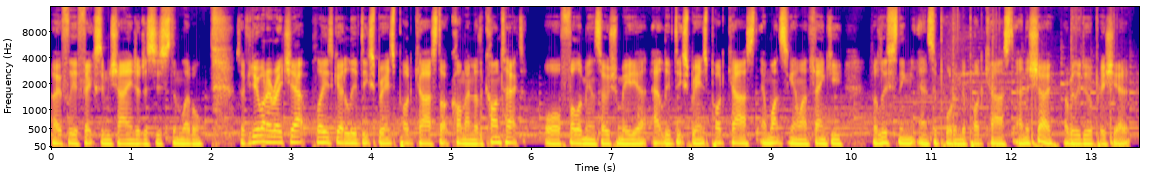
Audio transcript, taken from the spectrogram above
hopefully affect some change at a system level. So if you do want to reach out, please go to livedexperiencepodcast.com under the contact or follow me on social media at Lived Experience Podcast. And once again, I want to thank you for listening and supporting the podcast and the show. I really do appreciate it.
